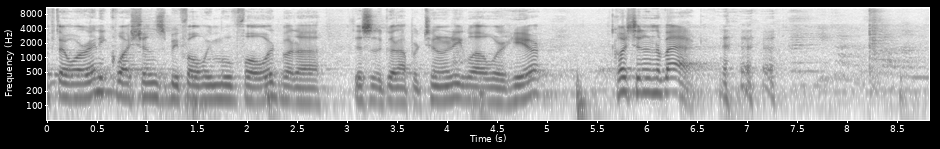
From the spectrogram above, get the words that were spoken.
if there were any questions before we move forward, but uh, this is a good opportunity while we're here. Question in the back. Can you talk to us about how many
